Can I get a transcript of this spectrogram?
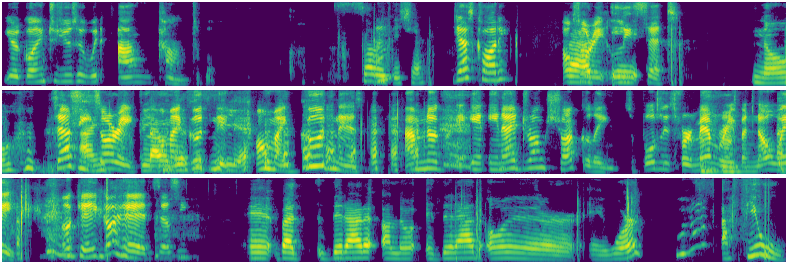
you're going to use it with uncountable. Sorry, Huh? teacher. Yes, Claudia? Oh, But, sorry, eh, Lisette. No. Ceci, I'm sorry. oh my goodness. Cecilia. Oh my goodness. I'm not, and, and I drunk chocolate. Supposedly it's for memory, but no way. Okay, go ahead, Ceci. Uh, but there are a lot. There are other uh, words. Mhm. A few.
